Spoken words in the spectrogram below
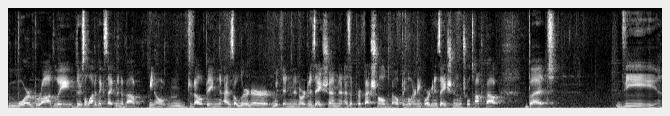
more broadly, there's a lot of excitement about you know developing as a learner within an organization, as a professional, developing a learning organization, which we'll talk about, but the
